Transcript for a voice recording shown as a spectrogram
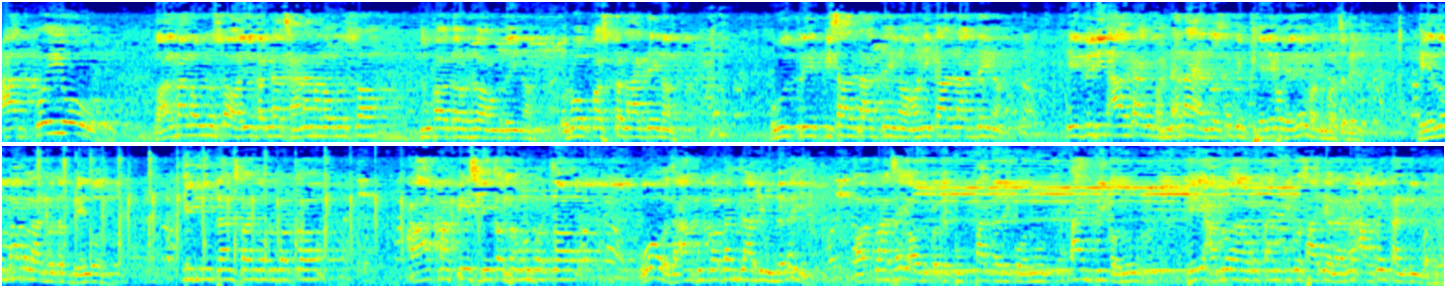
अर्कै हो? घरमा लाउनुहोस् त हरियो झन्डा छानामा लाउनुहोस् त। दुःख दर्द आउँदैन रोग कष्ट लाग्दैन। भूत प्रेत पिसाल लाग्दैन अनिकाल लाग्दैन। एक दुई दिन अर्काको झन्डा नहाल्नुहोस् त त्यो फेरेको फेरै गर्नुपर्छ फेरि। भेलोमा पो लाग्नुपर्छ भेलो। किडनी ट्रान्सप्लान्ट गर्नुपर्छ। हातमा पेस मेकर लगाउनुपर्छ हो झारफुक गर्दा पनि जाति हुँदैन नि। खतरा चाहिँ अरूको चाहिँ फुकफाक गरेकोहरू तान्त्रिकहरू। फेरि हाम्रो अब तान्त्रिकको साथीहरूलाई पनि अर्कै तान्त्रिक भयो।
